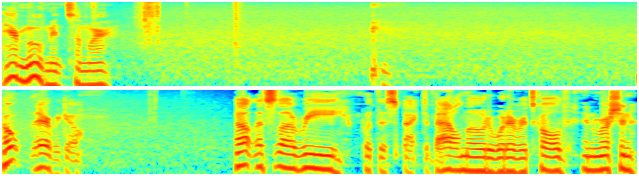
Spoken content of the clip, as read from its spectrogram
I hear movement somewhere. oh, there we go. Well, let's uh, re-put this back to battle mode or whatever it's called in Russian.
